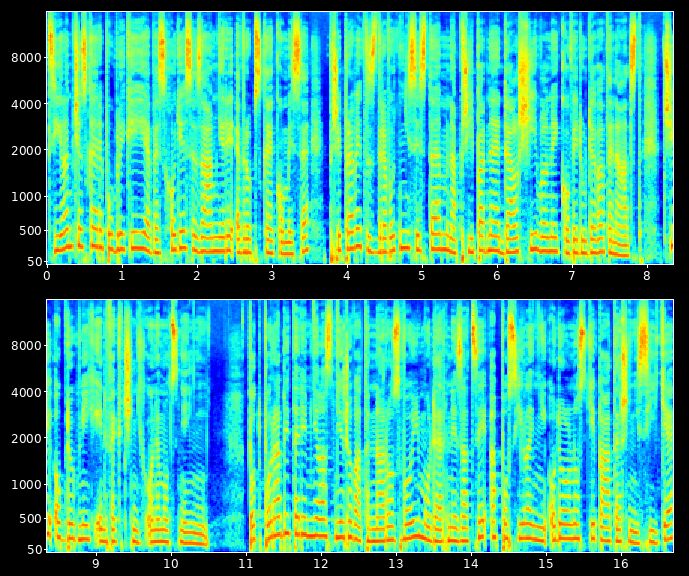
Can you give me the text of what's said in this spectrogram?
Cílem České republiky je ve shodě se záměry Evropské komise připravit zdravotní systém na případné další vlny COVID-19 či obdobných infekčních onemocnění. Podpora by tedy měla směřovat na rozvoj, modernizaci a posílení odolnosti páteřní sítě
